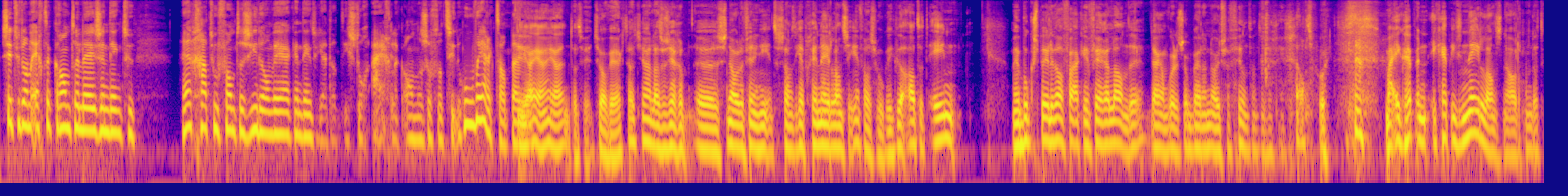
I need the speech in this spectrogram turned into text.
Zit u dan echt de krant te lezen en denkt u... He, gaat uw fantasie dan werken en denkt u... ja, dat is toch eigenlijk anders? Of dat zit... Hoe werkt dat bij u? Ja, ja, ja dat, zo werkt dat. Ja. Laten we zeggen, uh, Snowden vind ik niet interessant. Ik heb geen Nederlandse invalshoek. Ik wil altijd één mijn boeken spelen wel vaak in verre landen. Daarom worden ze ook bijna nooit verfilmd, want er is geen geld voor. maar ik heb, een, ik heb iets Nederlands nodig, omdat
